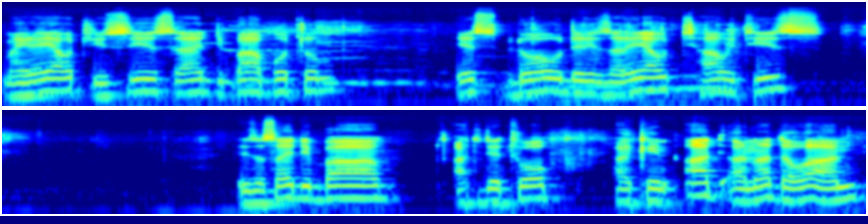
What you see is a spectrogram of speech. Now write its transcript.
my layout you see side bar bottom. Yes below there is a layout how it is. There's a sidebar at the top. I can add another one.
